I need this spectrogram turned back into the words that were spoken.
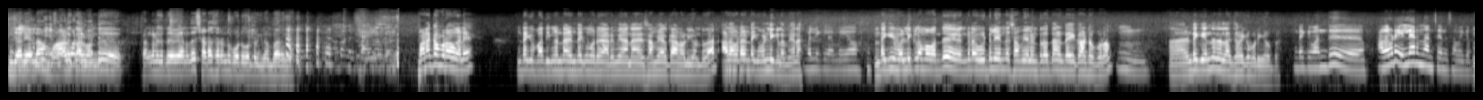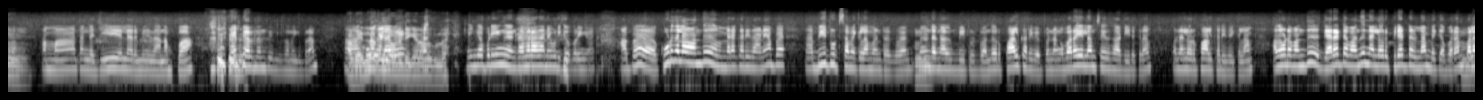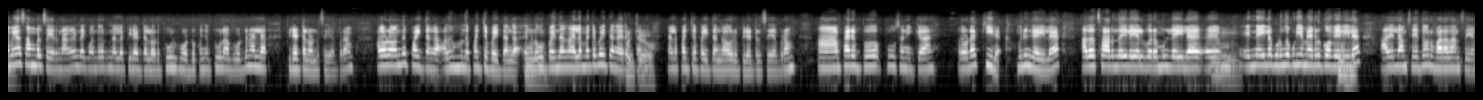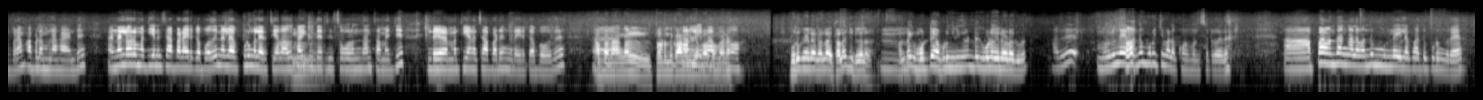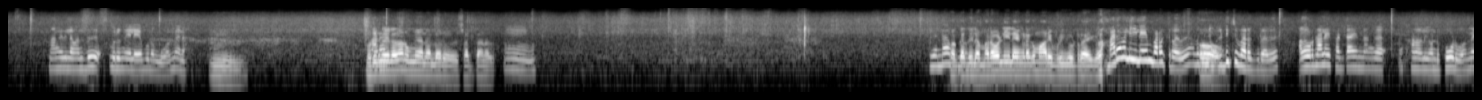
இஞ்சாலி எல்லாம் ஆளுக்கால் வந்து தங்களுக்கு தேவையானது சட சரண்டு போட்டு கொண்டிருக்கிறோம் பாருங்க. வணக்கம் உறவுகளே. இன்றைக்கு பார்த்தீங்கன்னா இன்றைக்கும் ஒரு அருமையான சமையல் காணொளி ஒன்று தான் அதை விட இன்றைக்கு வெள்ளிக்கிழமை ஏன்னா வெள்ளிக்கிழமையோ? இன்றைக்கு வெள்ளிக்கிழமை வந்து எங்களோட வீட்டில் என்ன சமையல்ன்றது தான் இன்றைக்கு காட்ட போகிறோம் ம். இன்றைக்கு என்ன நல்லா சமைக்க போகிறீங்க இப்போ இன்றைக்கு வந்து அதை விட எல்லாரும் தான் சேர்ந்து சமைக்க போகிறோம் அம்மா தங்கச்சி எல்லாருமே தான் அப்பா எல்லாரும் தான் சேர்ந்து சமைக்க போகிறோம் அப்போ என்ன கையை விட்டுட்டீங்க அதுக்குள்ளே? நீங்கள் அப்படியும் கேமரா தானே பிடிக்க போகிறீங்க அப்போ கூடுதலாக வந்து மிரக்கறி தானே. அப்போ பீட்ரூட் சமைக்கலாமான்னு இருக்கிறேன் நீண்ட நாள் பீட்ரூட் வந்து ஒரு பால் கறி வைப்போம். நாங்கள் வரையெல்லாம் செய்து காட்டியிருக்கிறோம். ஒரு நல்ல ஒரு பால் கறி வைக்கலாம். அதோட வந்து கெரட்டை வந்து நல்ல ஒரு பிரட்டல்லாம் வைக்க போகிறோம் பழமையாக சாம்பல் செய்கிறாங்க இன்றைக்கு வந்து ஒரு நல்ல பிரட்டல் ஒரு தூள் போட்டு கொஞ்சம் தூளாக போட்டு நல்ல பிரட்டல் ஒன்று செய்ய போகிறோம் அதோட வந்து பைத்தங்காய் அதுவும் இந்த பச்சை பைத்தங்காய். எங்களோட ஊர் பைத்தங்காய் எல்லாம் மற்ற பைத்தங்காய் இருக்குது நல்ல பச்சை பைத்தங்காய் ஒரு பிரட்டல் செய்ய போகிறோம் பருப்பு பூசணிக்காய் அதோட கீரை முருங்கையில் அதை சார்ந்த இலைகள் வர முல்லையில் எண்ணெயில் பிடுங்கக்கூடிய மாதிரி இருக்கும் வேலியில் அதெல்லாம் சேர்த்து ஒரு வரதான் செய்ய போகிறோம் அப்பளம் மிளகாண்டு நல்ல ஒரு மத்தியான சாப்பாடாக இருக்க போது நல்ல புழுங்கல் அரிசி அதாவது கைக்குத்த அரிசி சோறும் தான் சமைச்சு இந்த மத்தியான சாப்பாடு இங்கே இருக்க போகுது. அப்போ நாங்கள் தொடர்ந்து காணொலியை பார்ப்போம். முருங்கையில் நல்லா தலைச்சிட்டு தானே? அன்றைக்கு மொட்டை அப்படிங்கிறீங்க இன்றைக்கு இவ்வளோ விலை கிடக்குது அது முருங்கை வந்து முறிச்சு வளர்க்கணும்னு சொல்கிறது அப்பா வந்து அங்கால வந்து முல்லையில் பார்த்து பிடுங்குறார். நாங்கள் இதில் வந்து முருங்கை இலையை பிடுங்குவோம் என்ன முருங்கையில் தான் உண்மையாக நல்ல ஒரு சத்தானது. பக்கத்தில் மரவள்ளியில் எங்களுக்கு மாறி பிடுங்கி விட்டுறாய்க்கோ. மரவள்ளியிலையும் வறுக்கிறது. அது கொஞ்சம் இடிச்சு வறுக்கிறது. அது ஒரு நாளைக்கு கட்டாயம் நாங்கள் காணொலி கொண்டு போடுவோம்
